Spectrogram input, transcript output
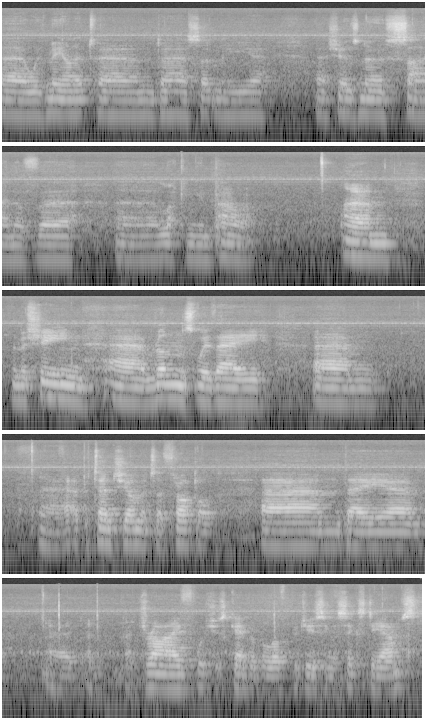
uh, with me on it and uh, certainly uh, shows no sign of lacking in power. Um, the machine uh, runs with a, um, uh, a potentiometer throttle and a, um, a, a drive which is capable of producing 60 amps.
